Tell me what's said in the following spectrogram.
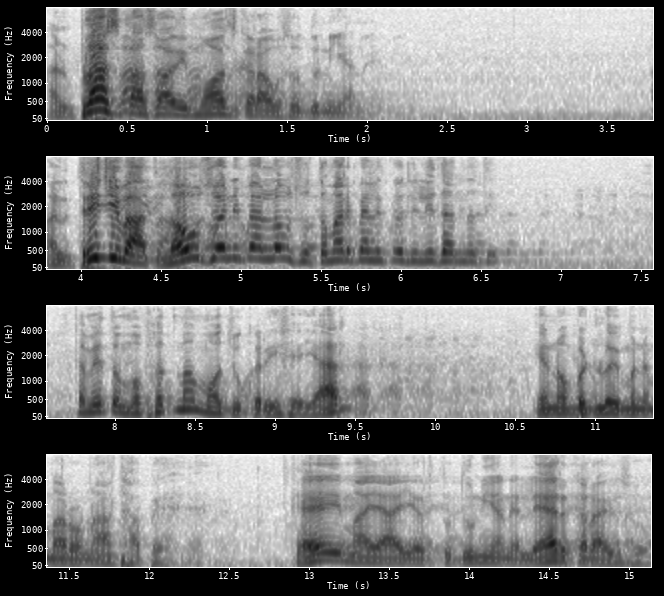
અને પ્લસ પાછો આવી મોજ કરાવું છું દુનિયાને. અને ત્રીજી વાત, લઉં છું એની પહેલાં લઉં છું, તમારી પહેલા કદી લીધા નથી. તમે તો મફતમાં મોજું કરી છે યાર. એનો બદલોય મને મારો નાથ આપે છે. હે માયા યાર તું દુનિયાને લહેર કરાવી છો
